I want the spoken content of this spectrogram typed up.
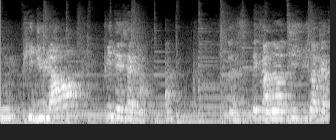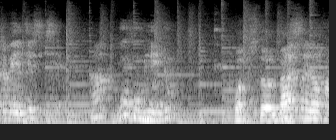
Oui. puis du lard, puis des oignons. Hein? C'était quand en 1890 ici. Hein? Vous, vous venez d'où? Trois pistoles. Bas-Saint-Laurent.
